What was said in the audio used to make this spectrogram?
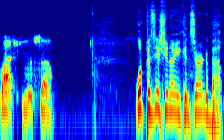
last year. So what position are you concerned about?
